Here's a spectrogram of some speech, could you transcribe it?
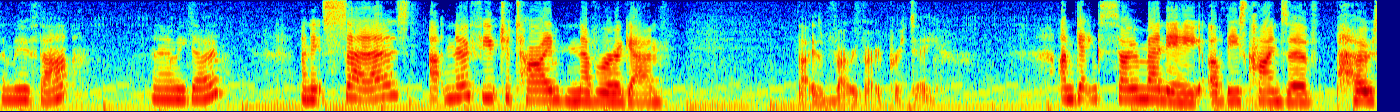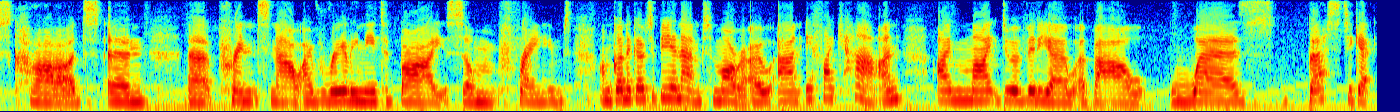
I move that. There we go. And it says at no future time never again. That is very, very pretty. I'm getting so many of these kinds of postcards and uh, prints now. I really need to buy some frames. I'm going to go to B&M tomorrow and if I can, I might do a video about where's best to get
